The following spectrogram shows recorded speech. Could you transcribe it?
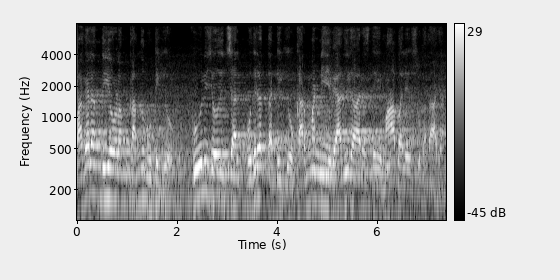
പകലന്തിയോളം കന്നുകൂട്ടിക്കോ കൂലി ചോദിച്ചാൽ പുതിരത്തടിക്കോ കർമ്മണ്യെ വ്യാധികാരസ്ഥയെ മാബലെ സുഖതാജന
